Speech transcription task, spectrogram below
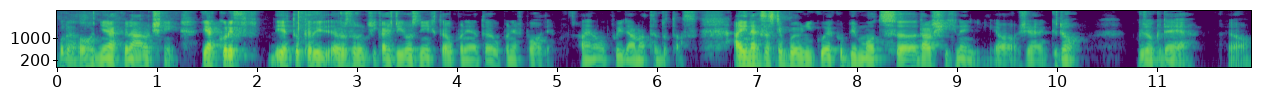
bude to hodně jako náročný. Jakkoliv je to rozhodnutí každého z nich, to je úplně, to je úplně v pohodě. Ale jenom odpovídám na ten dotaz. A jinak zase těch bojovníků jako by moc eh, dalších není, jo? že kdo, kdo kde je. Jo?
